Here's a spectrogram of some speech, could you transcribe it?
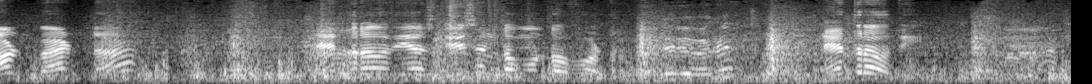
Not bad, Netravati has decent amount of water. Netravati?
